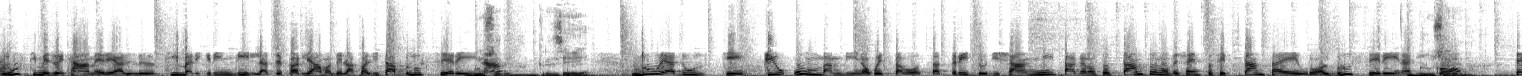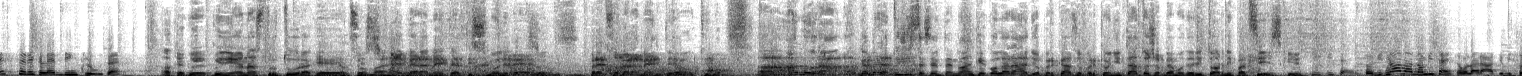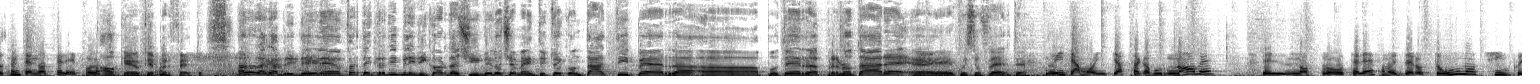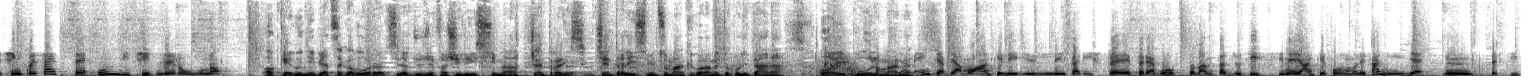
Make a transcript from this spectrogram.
le ultime due camere al Sibari Green Village, parliamo della qualità blu serena. Blu serena, incredibile. Sì? Due adulti più un bambino questa volta, 3-12 anni, pagano soltanto 970 euro al Blu Serena, Blu dico, Serena. tessere club incluse. Ok, qui- quindi è una struttura che insomma è veramente altissimo livello, prezzo veramente ottimo. Ah, allora, Gabriele, tu ci stai sentendo anche con la radio per caso? Perché ogni tanto ci abbiamo dei ritorni pazzeschi. Sì, vi sento. vi- No, no, non vi sento con la radio, vi sto sentendo al telefono. Ok, ok, perfetto. Allora, Gabri, delle offerte incredibili, ricordaci velocemente i tuoi contatti per ah, poter prenotare eh, queste offerte. Noi siamo in piazza Cavour 9, e il nostro telefono è 081 557 1101. Ok, quindi Piazza Cavour si raggiunge facilissima. Centralissimo. Eh, Centralissimo, insomma, anche con la metropolitana o i pullman. Ovviamente abbiamo anche le, le tariffe per agosto, vantaggiosissime, anche formule famiglie, mh, per chi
